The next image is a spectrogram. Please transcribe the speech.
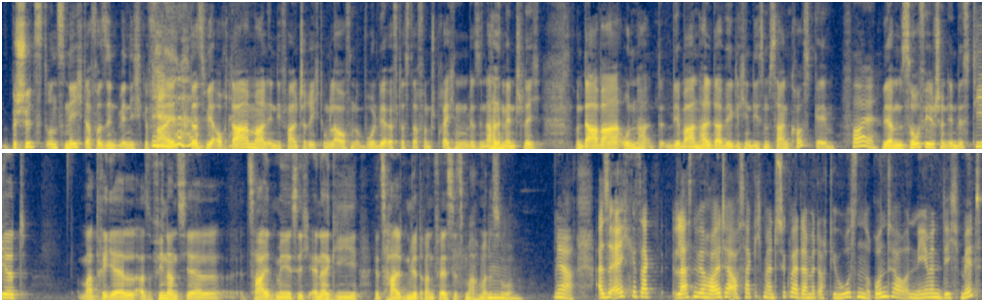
beschützt uns nicht, davor sind wir nicht gefeit, dass wir auch da mal in die falsche Richtung laufen, obwohl wir öfters davon sprechen. Wir sind alle menschlich. Und da war, wir waren halt da wirklich in diesem Sunk-Cost-Game. Voll. Wir haben so viel schon investiert, materiell, also finanziell, zeitmäßig, Energie. Jetzt halten wir dran fest, jetzt machen wir das so. Hm. Ja, also ehrlich gesagt, lassen wir heute auch, sag ich mal, ein Stück weit damit auch die Hosen runter und nehmen dich mit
